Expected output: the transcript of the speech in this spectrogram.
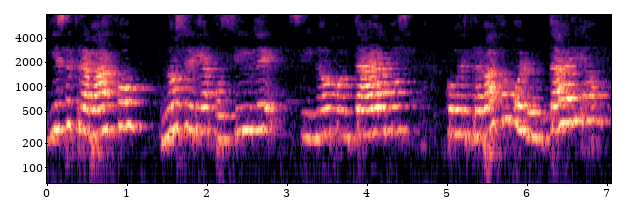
Y ese trabajo no sería posible si no contáramos con el trabajo voluntario,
